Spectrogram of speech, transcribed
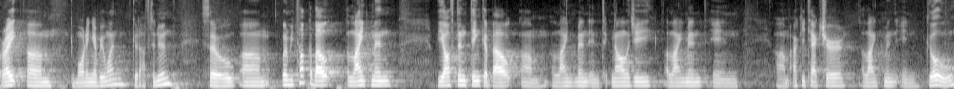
All right, um, good morning, everyone. Good afternoon. So um, when we talk about alignment, we often think about um, alignment in technology, alignment in um, architecture, alignment in Go.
